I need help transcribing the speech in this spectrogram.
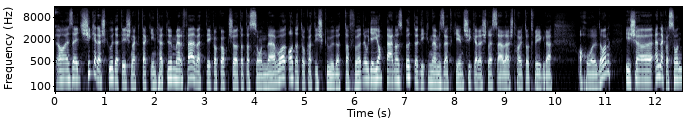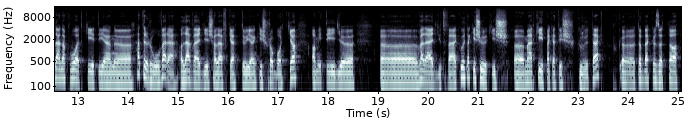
uh, ez egy sikeres küldetésnek tekinthető, mert felvették a kapcsolatot a szondával, adatokat is küldött a Földre. Ugye Japán az ötödik nemzetként sikeres leszállást hajtott végre a Holdon, és uh, ennek a szondának volt két ilyen, uh, hát rovere, a Lev 1 és a Lev 2 ilyen kis robotja, amit így uh, ö, vele együtt felküldtek, és ők is ö, már képeket is küldtek. Többek között a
